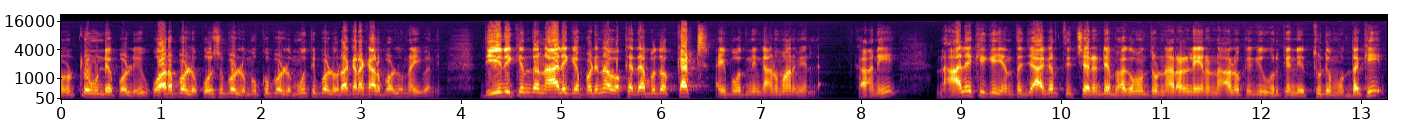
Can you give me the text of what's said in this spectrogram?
నోట్లో ఉండే పళ్ళు ఇవి కూరపళ్ళు కోసుపళ్ళు ముక్కుపళ్ళు మూతిపళ్ళు రకరకాల పళ్ళు ఉన్నాయి ఇవన్నీ. దీని కింద నాలిక పడినా ఒక్క దెబ్బతో కట్ అయిపోతుంది ఇంకా అనుమానం వెళ్ళా కానీ నాలుకకి ఎంత జాగ్రత్త ఇచ్చారంటే భగవంతుడు నరలేని నాలుకకి ఊరికే నెత్తుటి ముద్దకి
